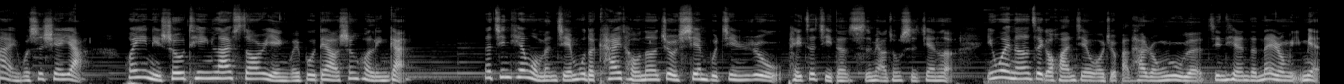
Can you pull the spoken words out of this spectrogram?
嗨，我是薛雅，欢迎你收听 Life Story》围步调生活灵感。那今天我们节目的开头呢，就先不进入陪自己的十秒钟时间了，因为呢，这个环节我就把它融入了今天的内容里面。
